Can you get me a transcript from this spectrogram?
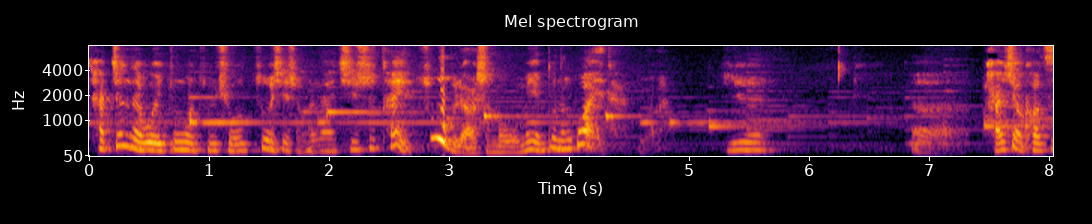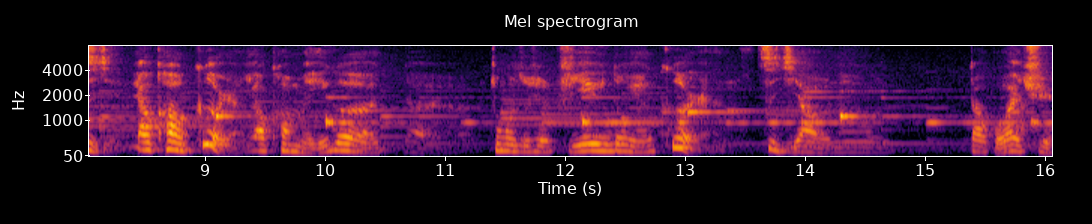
他真的为中国足球做些什么呢？其实他也做不了什么，我们也不能怪他，对吧？其实，呃，还是要靠自己，要靠个人，要靠每一个呃中国足球职业运动员个人自己要到国外去。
